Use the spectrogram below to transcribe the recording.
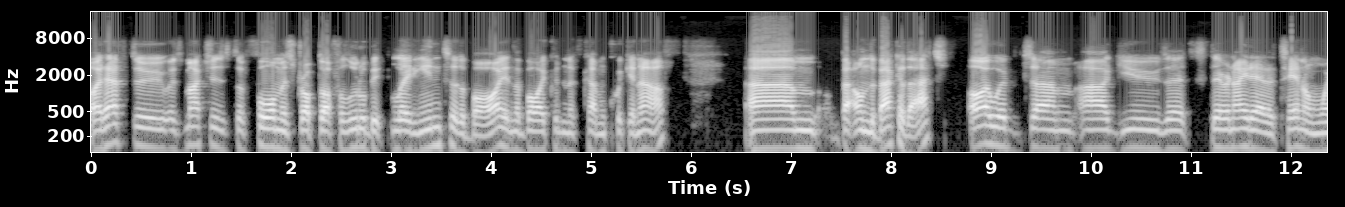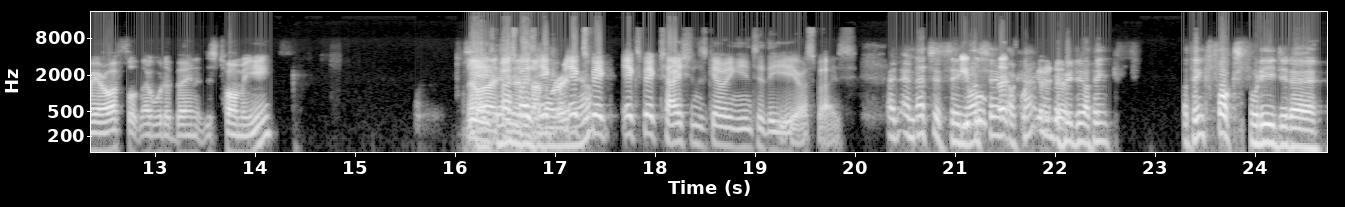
I'd have to, as much as the form has dropped off a little bit leading into the bye, and the bye couldn't have come quick enough. Um, but on the back of that, I would um, argue that they're an eight out of ten on where I thought they would have been at this time of year. No, yeah, I I suppose ex- expect, expectations going into the year, I suppose. And, and that's the thing. Yeah, I, well, seen, I can't we're remember who did. I think I think Fox Footy did a,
